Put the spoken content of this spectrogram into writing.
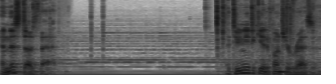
And this does that. I do need to get a bunch of resin.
